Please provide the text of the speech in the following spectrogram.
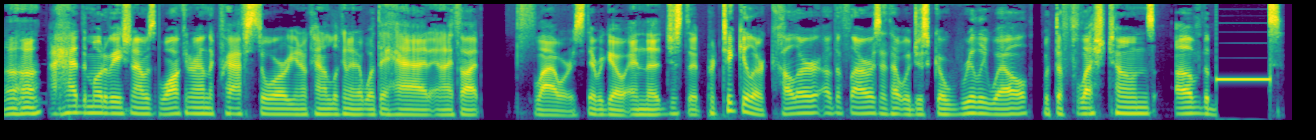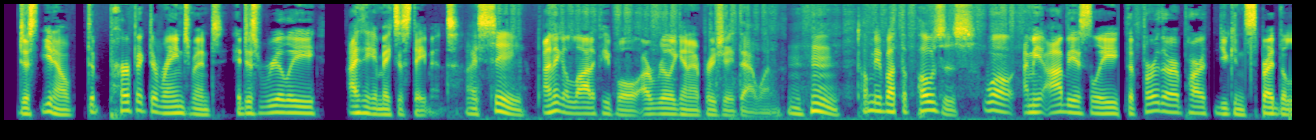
Uh-huh. I had the motivation. I was walking around the craft store, you know, kind of looking at what they had, and I thought, flowers. There we go. And the just the particular color of the flowers I thought would just go really well with the flesh tones of the just, you know, the perfect arrangement. It just really I think it makes a statement. I see. I think a lot of people are really going to appreciate that one. Mm-hmm. Tell me about the poses. Well, I mean, obviously, the further apart you can spread the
